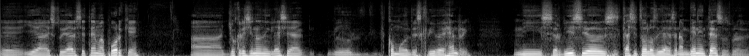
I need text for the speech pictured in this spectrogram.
eh, y a estudiar ese tema porque ah, yo crecí en una iglesia como describe Henry. Mis servicios casi todos los días eran bien intensos, brother.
